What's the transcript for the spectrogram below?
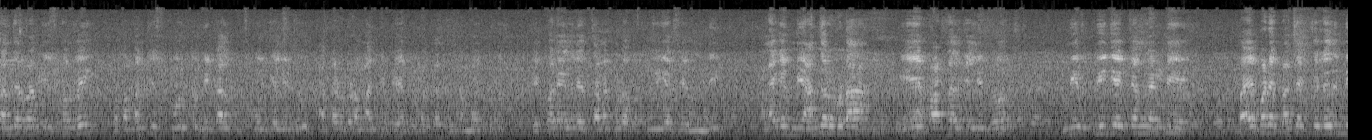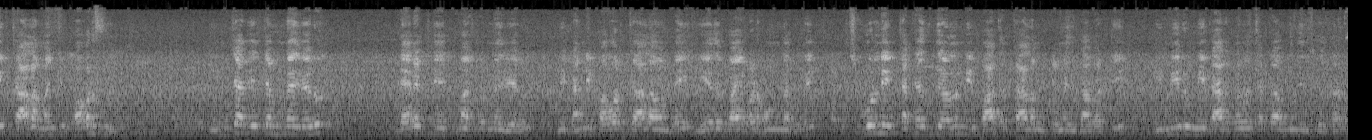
సందర్భం తీసుకొని పోయి ఒక మంచి స్కూల్కు నికాల్ స్కూల్కి వెళ్ళిండు అక్కడ కూడా మంచి పేరు ప్రదర్శన సంబంధించి ఎక్కువ లేదు. తనకు కూడా ఒక టూ ఇయర్స్ ఉంది. అలాగే మీ అందరూ కూడా ఏ పాఠశాలకు వెళ్ళిండ్రో మీరు బీజేపీ అంటే భయపడే ప్రసక్తి లేదు. మీకు చాలా మంచి పవర్ఫుల్. ఇన్ఛార్జ్ ఇచ్చే ఉన్నది వేరు. డైరెక్ట్ హెడ్ మాస్టర్ మీద వేరు మీకు అన్ని పవర్స్ చాలా ఉంటాయి. ఏదో భయపడకుండా స్కూల్ని చక్కదిద్దడం మీ పాత్ర చాలా ముఖ్యమైనది కాబట్టి మీరు మీ కార్యక్రమం చక్కగా ముందు తీసుకెళ్తారు.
